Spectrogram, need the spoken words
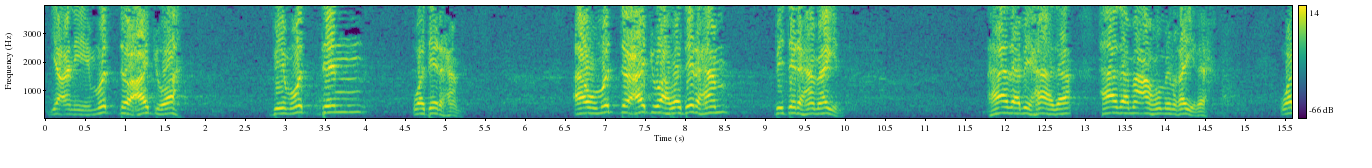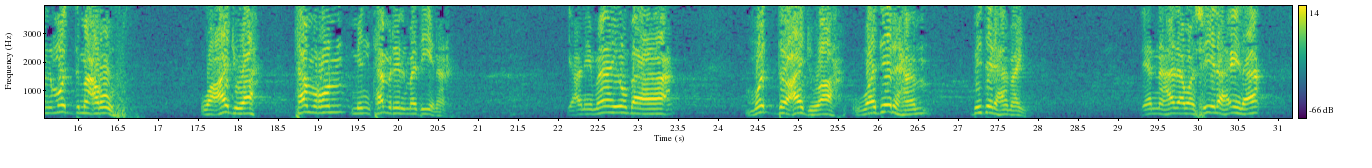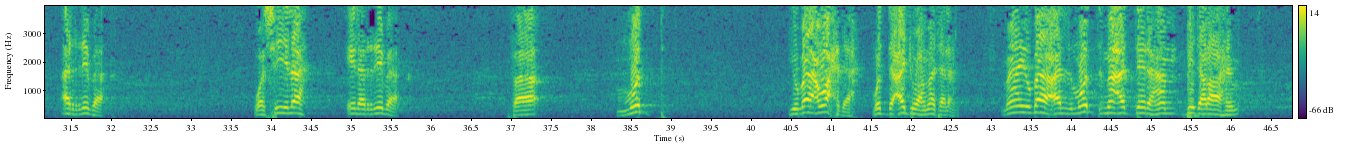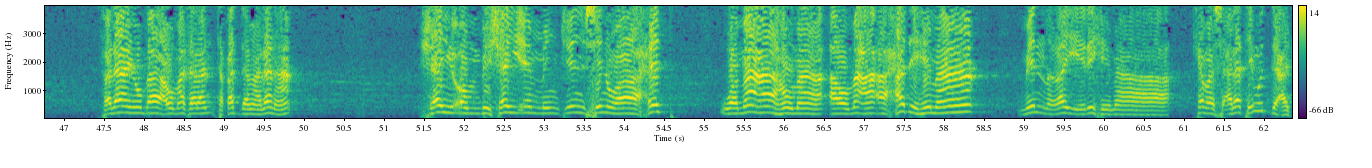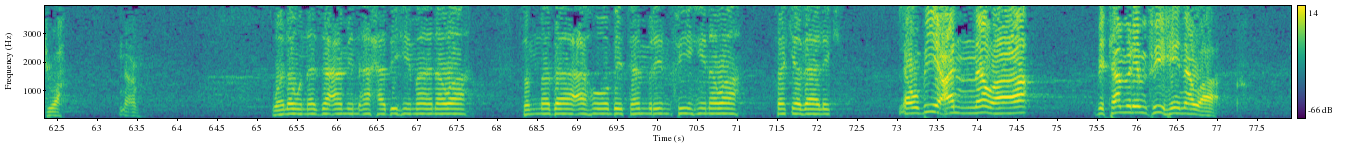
يعني مد عجوة بمد ودرهم. أو مد عجوة ودرهم بدرهمين. هذا بهذا هذا معه من غيره. والمد معروف. وعجوة تمر من تمر المدينة. يعني ما يباع مد عجوة ودرهم بدرهمين. لأن هذا وسيلة إلى الربا. وسيلة إلى الربا. فمد يباع وحده. مد عجوة مثلا. ما يباع المد مع الدرهم بدراهم. فلا يباع مثلا تقدم لنا شيء بشيء من جنس واحد ومعهما أو مع أحدهما من غيرهما كمسألة مد عجوة. نعم. ولو نزع من أحدهما نواه ثم باعه بتمر فيه نواه فكذلك. لو بيع النوى بتمر فيه نوى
